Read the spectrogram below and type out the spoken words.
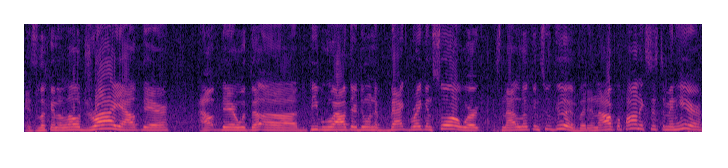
it's looking a little dry out there. Out there with the, uh, the people who are out there doing the back-breaking soil work, it's not looking too good. But in the aquaponics system in here,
